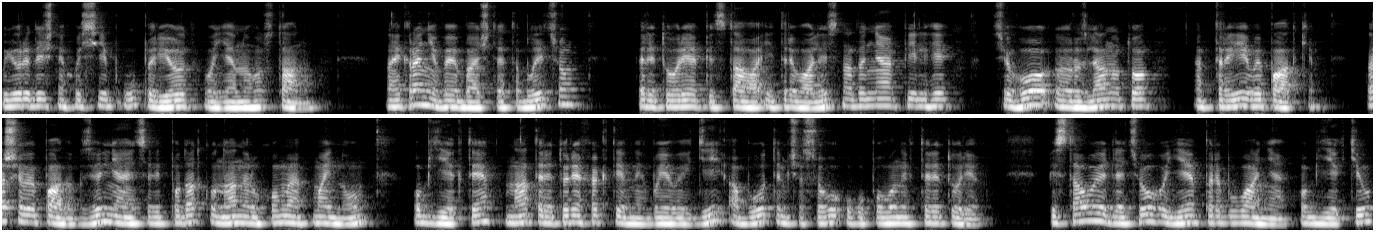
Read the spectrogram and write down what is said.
у юридичних осіб у період воєнного стану. На екрані ви бачите таблицю, територія, підстава і тривалість надання пільги. Всього е, розглянуто три випадки. Перший випадок звільняється від податку на нерухоме майно об'єкти на територіях активних бойових дій або тимчасово окупованих територіях. Підставою для цього є перебування об'єктів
